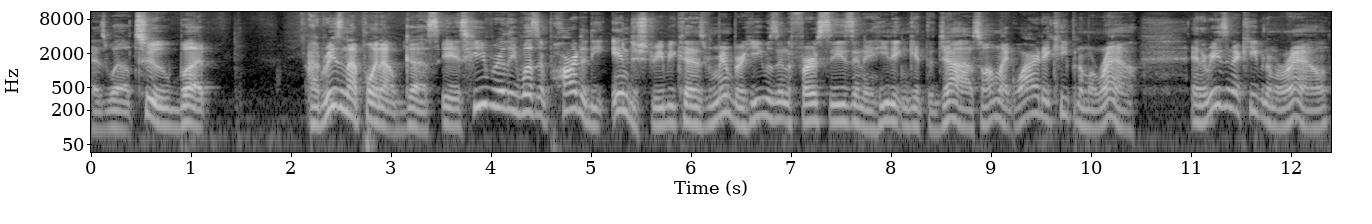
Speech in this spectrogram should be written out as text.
as well too. But the reason I point out Gus is he really wasn't part of the industry because remember he was in the first season and he didn't get the job. So I'm like, why are they keeping him around? And the reason they're keeping him around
